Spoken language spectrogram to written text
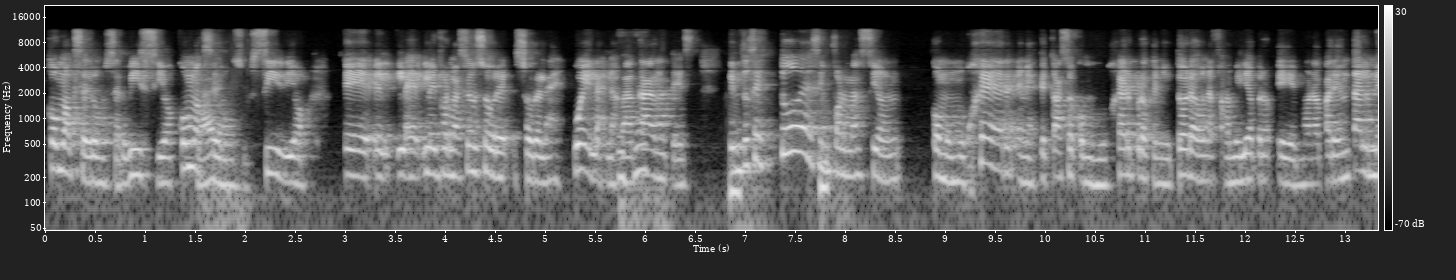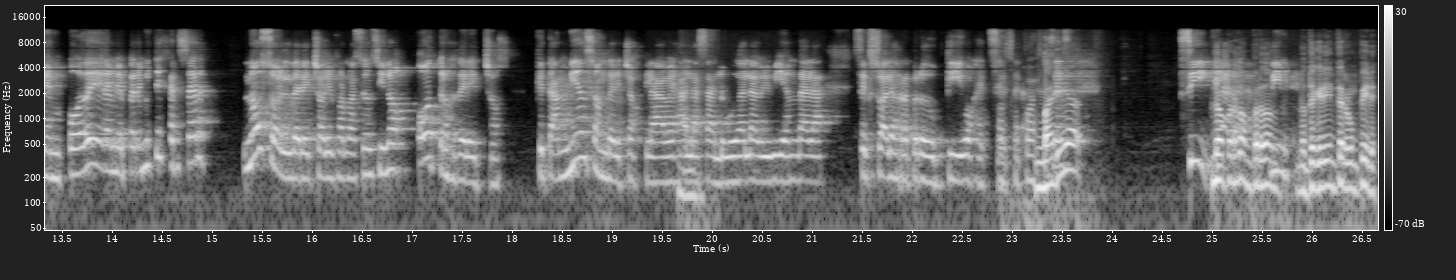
cómo acceder a un servicio, cómo acceder a un subsidio, eh, la, información sobre, sobre las escuelas, las vacantes. Entonces, toda esa información como mujer, en este caso como mujer progenitora de una familia eh, monoparental, me empodera, me permite ejercer no solo el derecho a la información, sino otros derechos, que también son derechos claves a la salud, a la vivienda, a las sexuales reproductivos, etc. María... Sí, no, perdón, perdón, no te quería interrumpir,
